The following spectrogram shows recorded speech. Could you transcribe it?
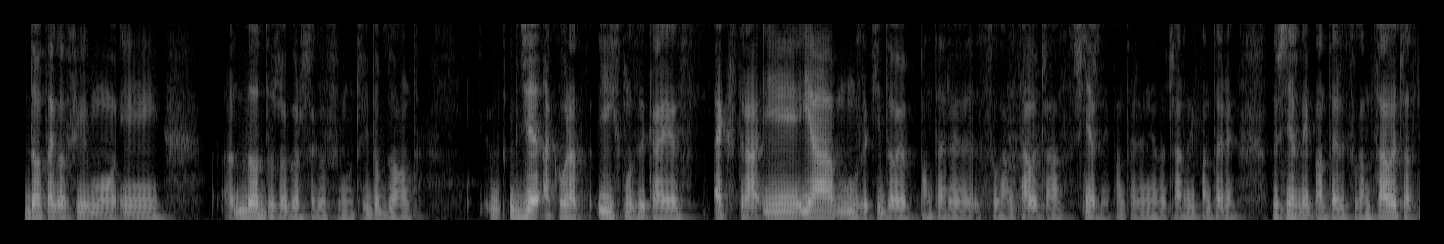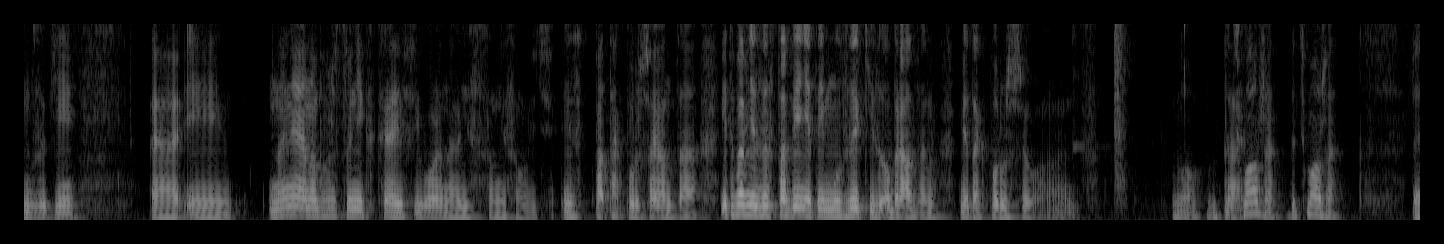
do tego filmu i do dużo gorszego filmu, czyli do Blond, gdzie akurat ich muzyka jest ekstra i ja muzyki do Pantery słucham cały czas, Śnieżnej Pantery, nie do Czarnej Pantery, do Śnieżnej Pantery słucham cały czas muzyki e, i no nie, no po prostu Nick Cave i Warren Ellis są niesamowici. Jest tak poruszająca i to pewnie zestawienie tej muzyki z obrazem mnie tak poruszyło, no więc... No, być Tak. może, być może. Yy,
